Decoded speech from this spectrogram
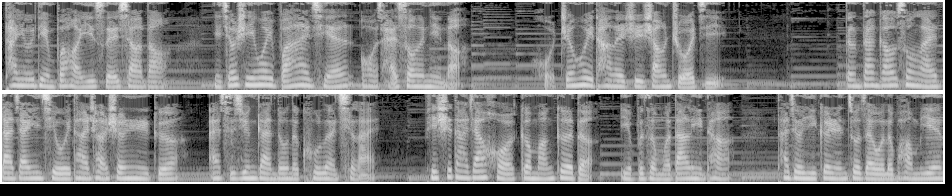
他有点不好意思的笑道：“你就是因为不爱钱，我才送你呢。”我真为他的智商着急。等蛋糕送来，大家一起为他唱生日歌，艾斯君感动的哭了起来。平时大家伙各忙各的，也不怎么搭理他，他就一个人坐在我的旁边，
